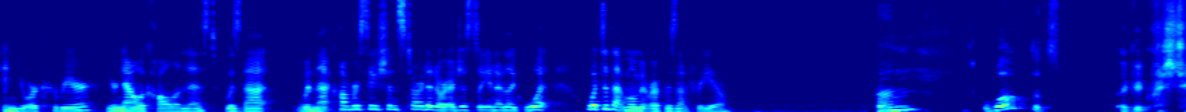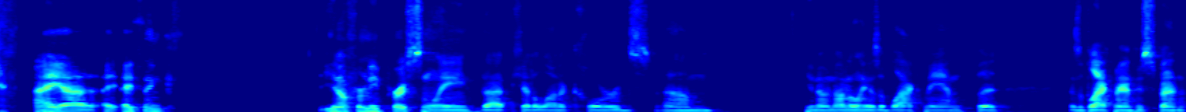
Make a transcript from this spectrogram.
in your career? You're now a columnist. Was that when that conversation started, or just you know, like what what did that moment represent for you? Um, well, that's a good question. I uh, I, I think you know, for me personally, that hit a lot of chords. Um, you know, not only as a black man, but as a black man who spent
